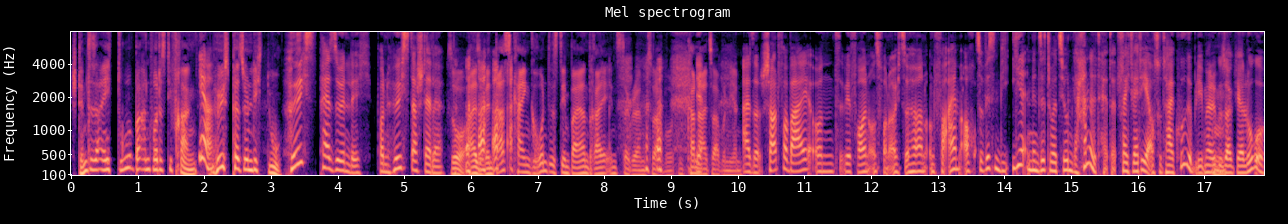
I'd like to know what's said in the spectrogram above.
Stimmt es eigentlich, du beantwortest die Fragen? Ja. Höchstpersönlich du. Höchstpersönlich, von höchster Stelle. So, also wenn das kein Grund ist, den Bayern 3 Instagram-Kanal ja. zu abonnieren. Also schaut vorbei und wir freuen uns von euch zu hören und vor allem auch zu wissen, wie ihr in den Situationen gehandelt hättet. Vielleicht wärt ihr ja auch total cool geblieben, hättet hm. gesagt, ja, Logo.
